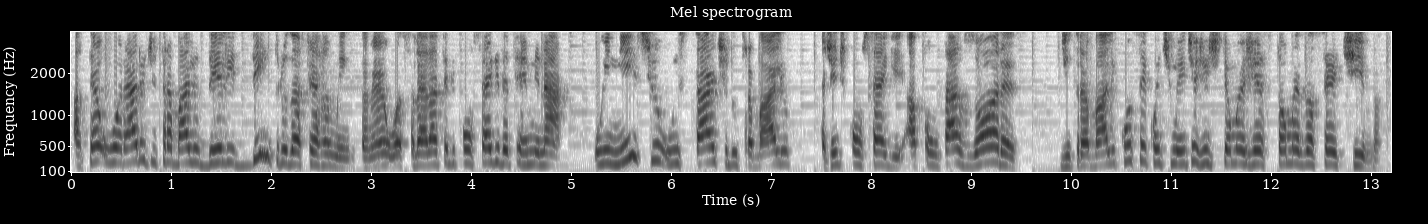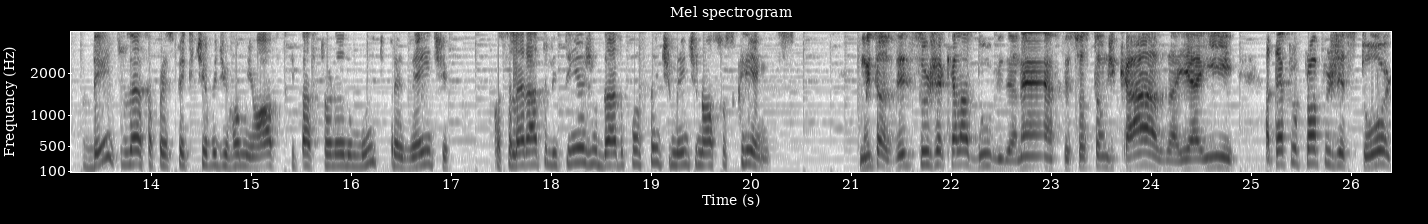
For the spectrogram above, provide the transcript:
até o horário de trabalho dele dentro da ferramenta. Né? O Acelerato ele consegue determinar o início, o start do trabalho, a gente consegue apontar as horas de trabalho e, consequentemente, a gente tem uma gestão mais assertiva. Dentro dessa perspectiva de home office que está se tornando muito presente, o Acelerato ele tem ajudado constantemente nossos clientes. Muitas vezes surge aquela dúvida, né? As pessoas estão de casa e aí, até para o próprio gestor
